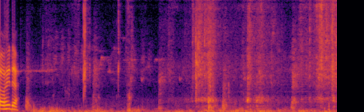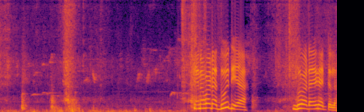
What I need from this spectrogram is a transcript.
আও হেটা কেন কয়টা? দুই দিয়া? দুয়াটাই খাইতেলে।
